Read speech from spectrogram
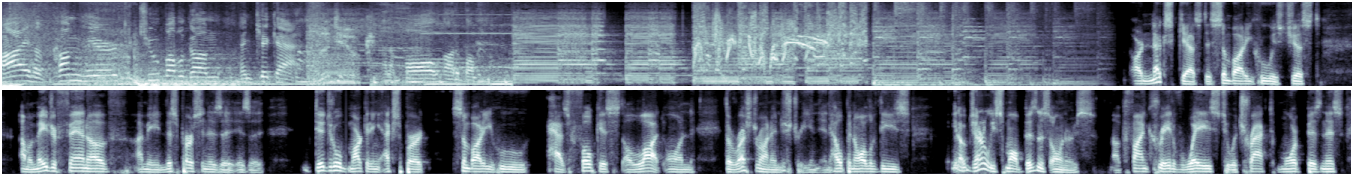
I have come here to chew bubblegum and kick ass, the Duke. and I'm all out of bubblegum. our next guest is somebody who is just I'm a major fan of. I mean, this person is a is a digital marketing expert, somebody who has focused a lot on the restaurant industry and, and helping all of these, you know, generally small business owners uh, find creative ways to attract more business,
